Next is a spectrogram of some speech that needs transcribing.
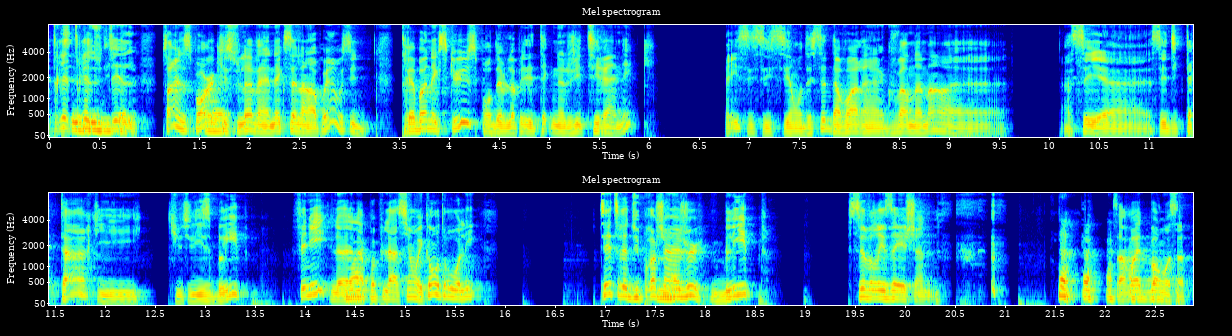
très C'est très utile. Science Park qui Ouais. soulève un excellent point aussi, très bonne excuse pour développer des technologies tyranniques. Et si, si- si on décide d'avoir un gouvernement euh, assez, euh, assez dictateur qui, qui utilise Bleep, fini, le- la population est contrôlée. Titre du prochain Ouais. jeu, Bleep Civilization. Ça va être bon, ça.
